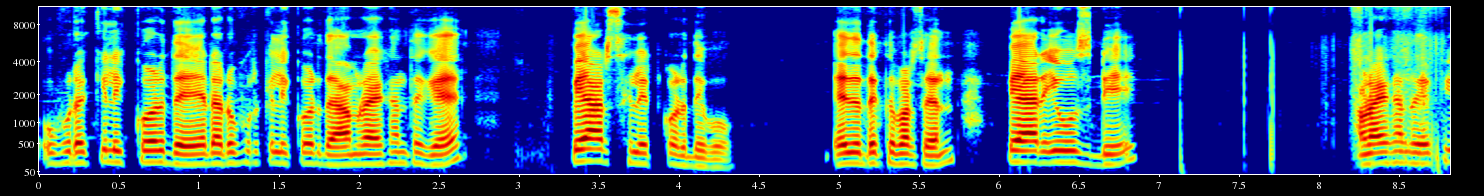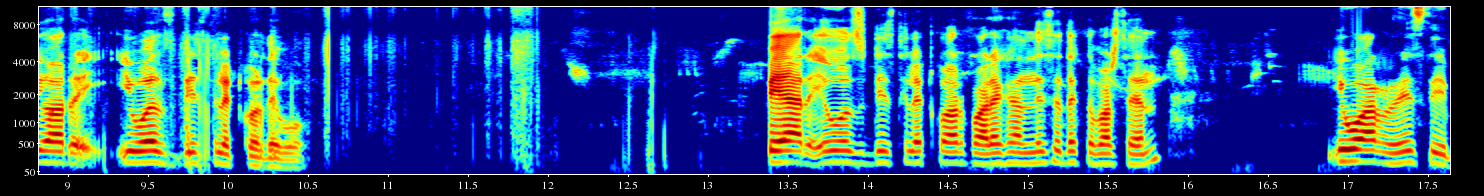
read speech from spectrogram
উপরে ক্লিক করে দেয় এটার উপর ক্লিক করে দেয় আমরা এখান থেকে পেয়ার সিলেক্ট করে দেব। এই যে দেখতে পাচ্ছেন পেয়ার ইউএসডি আমরা এখান থেকে পিওর ইউএসডি সিলেক্ট করে দেব। পেয়ার ইউএসডি সিলেক্ট করার পর এখানে নিচে দেখতে পাচ্ছেন ইউআর রিসিভ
